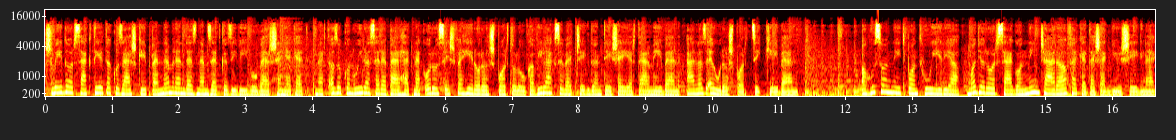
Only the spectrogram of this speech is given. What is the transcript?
Svédország tiltakozásképpen nem rendez nemzetközi vívó versenyeket, mert azokon újra szerepelhetnek orosz és fehér orosz sportolók a világszövetség döntése értelmében, áll az Eurosport cikkében. A 24.hu írja, Magyarországon nincs ára a fekete seggűségnek.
